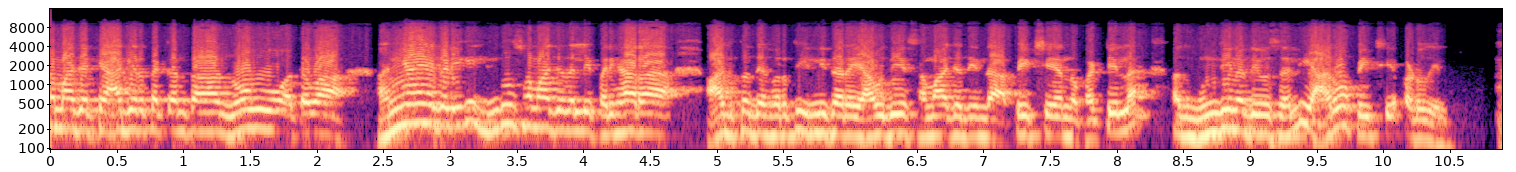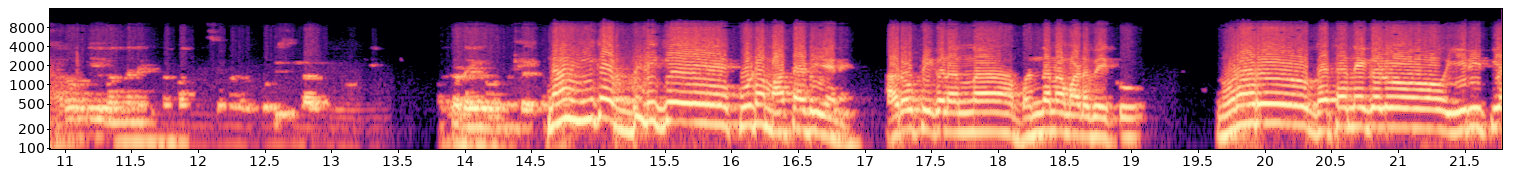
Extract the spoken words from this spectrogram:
ಸಮಾಜಕ್ಕೆ ಆಗಿರತಕ್ಕಂತಹ ನೋವು ಅಥವಾ ಅನ್ಯಾಯಗಳಿಗೆ ಹಿಂದೂ ಸಮಾಜದಲ್ಲಿ ಪರಿಹಾರ ಆಗ್ತದೆ ಹೊರತು ಇನ್ನಿತರ ಯಾವುದೇ ಸಮಾಜದಿಂದ ಅಪೇಕ್ಷೆಯನ್ನು ಪಟ್ಟಿಲ್ಲ. ಅದು ಮುಂದಿನ ದಿವಸದಲ್ಲಿ ಯಾರೂ ಅಪೇಕ್ಷೆ ಪಡುವುದಿಲ್ಲ. ನಾನು ಈಗ ಬೆಳಿಗ್ಗೆ ಕೂಡ ಮಾತಾಡಿದ್ದೇನೆ. ಆರೋಪಿಗಳನ್ನ ಬಂಧನ ಮಾಡಬೇಕು. ನೂರಾರು ಘಟನೆಗಳು ಈ ರೀತಿಯ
